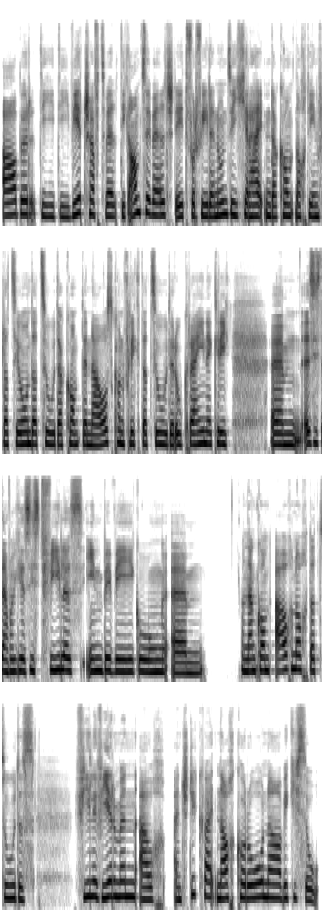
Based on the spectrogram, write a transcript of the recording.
aber die, die Wirtschaftswelt, die ganze Welt steht vor vielen Unsicherheiten. Da kommt noch die Inflation dazu, da kommt der Nahostkonflikt dazu, der Ukraine-Krieg. Ähm, es ist einfach, es ist vieles in Bewegung. Ähm, und dann kommt auch noch dazu, dass viele Firmen auch ein Stück weit nach Corona wirklich so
